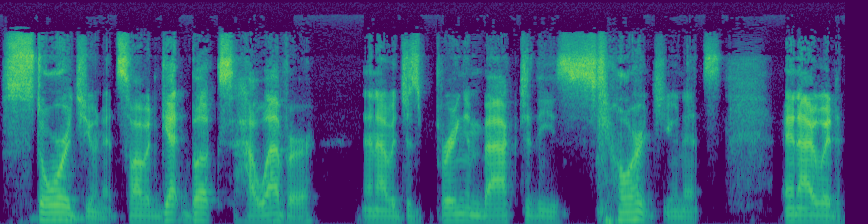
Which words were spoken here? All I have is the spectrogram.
storage units. So I would get books. However, and I would just bring him back to these storage units and I would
